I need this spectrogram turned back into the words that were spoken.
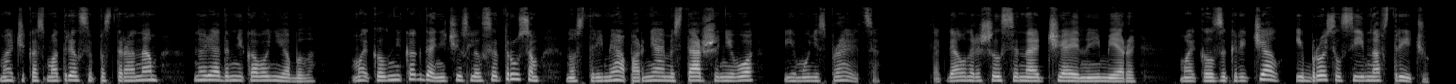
Мальчик осмотрелся по сторонам, но рядом никого не было. Майкл никогда не числился трусом, но с тремя парнями старше него ему не справиться. Тогда он решился на отчаянные меры. Майкл закричал и бросился им навстречу.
